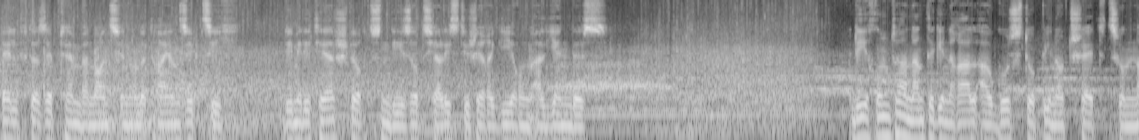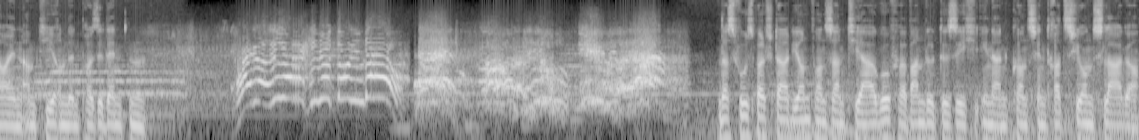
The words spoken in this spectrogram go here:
Elfter September 1973. Die Militärs stürzen die sozialistische Regierung Allendes. Die Junta nannte General Augusto Pinochet zum neuen amtierenden Präsidenten. Das Fußballstadion von Santiago verwandelte sich in ein Konzentrationslager.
